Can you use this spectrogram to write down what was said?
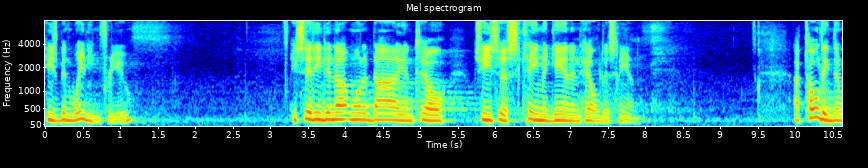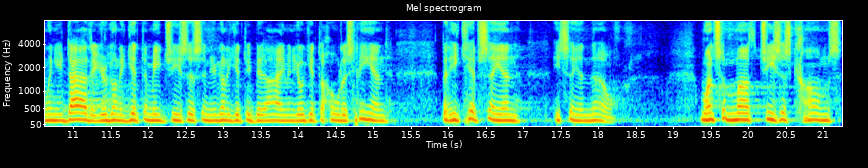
He's been waiting for you. He said he did not want to die until Jesus came again and held his hand. I told him that when you die that you're going to get to meet Jesus and you're going to get to be him and you'll get to hold his hand. But he kept saying, he's saying no. Once a month, Jesus comes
